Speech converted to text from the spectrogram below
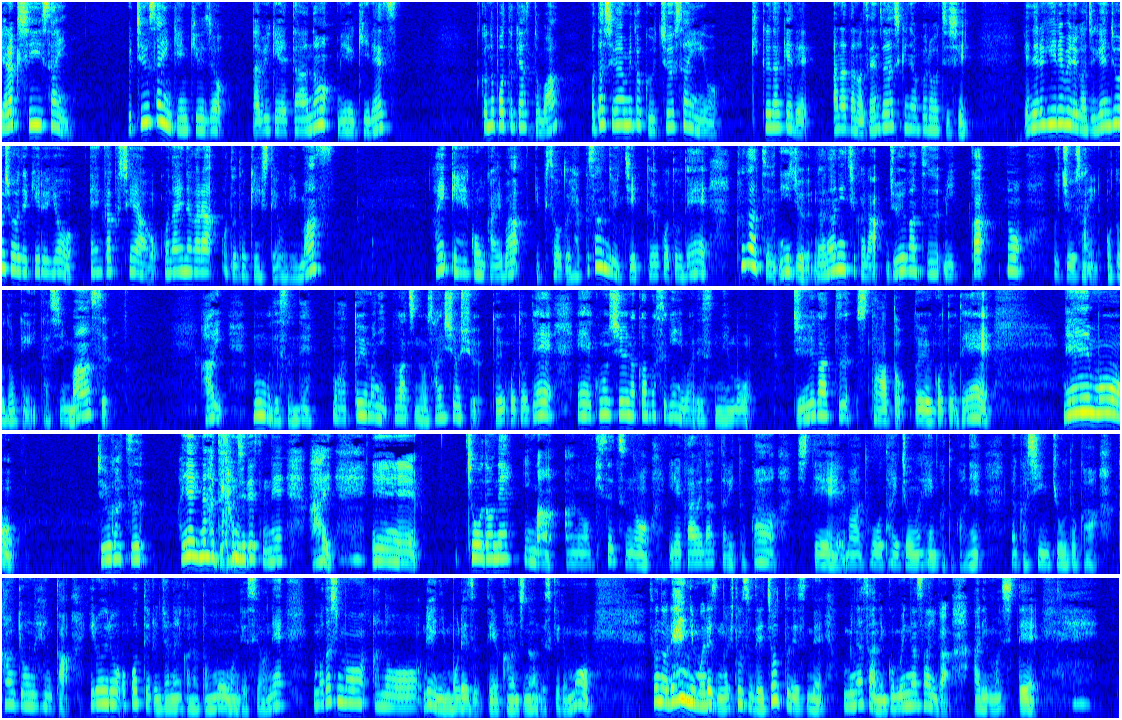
ギャラクシーサイン。宇宙サイン研究所。ナビゲーターのみゆきです。このポッドキャストは私が読み解く宇宙サインを聞くだけであなたの潜在意識にアプローチしエネルギーレベルが次元上昇できるよう遠隔シェアを行いながらお届けしております。はい、えー、今回はエピソード131ということで9月27日から10月3日の宇宙サインお届けいたします。はい。もうですねもうあっという間に9月の最終週ということで、えー、今週半ば過ぎにはですねもう10月スタートということでねもう10月早いなって感じですね。はい。えーちょうどね今あの季節の入れ替えだったりとかして、まあ、体調の変化とかねなんか心境とか環境の変化いろいろ起こってるんじゃないかなと思うんですよね。私もあの例に漏れずっていう感じなんですけどもその例に漏れずの一つでちょっとですね皆さんにごめんなさいがありまして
